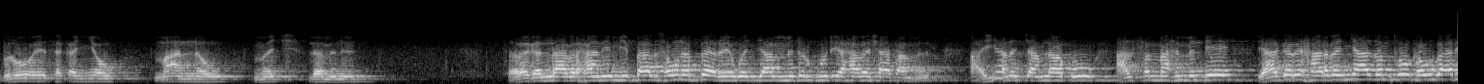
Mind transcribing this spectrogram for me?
ብሎ የተቀኘው ማን ነው? መች? ለምን? ሰረገላ ብርሃን የሚባል ሰው ነበር፣ የጎጃም ምድር ጉድ የሀበሻ ታምር። አያነጭ አምላኩ አልሰማህም እንዴ? የአገርህ አርበኛ ዘምቶ ከውጋዴ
